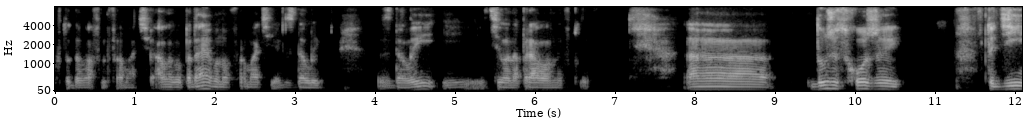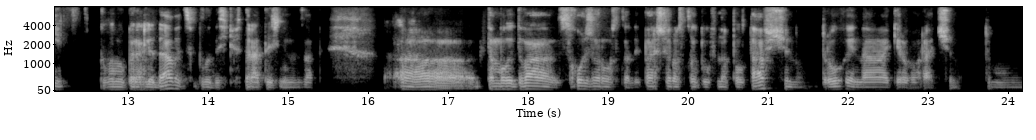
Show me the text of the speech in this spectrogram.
хто давав інформацію. Але випадає воно в форматі як здали. Здали і ціленаправлений вплив. Е, дуже схожий тоді, коли ми переглядали, це було десь півтора тижні назад. Там були два схожі розклади. Перший розклад був на Полтавщину, другий на Кіровоградщину. Тому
